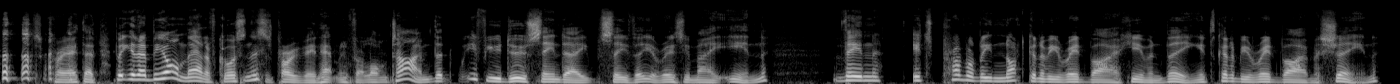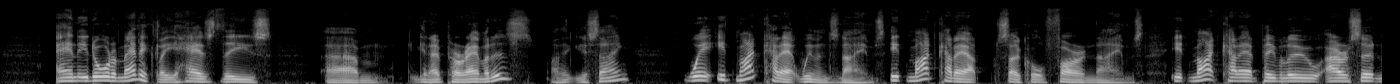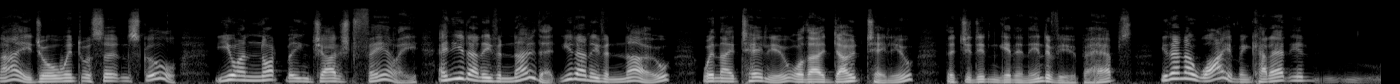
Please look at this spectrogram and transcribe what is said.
to create that. But you know, beyond that, of course, and this has probably been happening for a long time, that if you do send a CV, a resume in, then it's probably not going to be read by a human being. It's going to be read by a machine, and it automatically has these, um, you know, parameters. I think you're saying where it might cut out women's names, it might cut out so called foreign names, it might cut out people who are a certain age or went to a certain school. You are not being judged fairly, and you don't even know that. You don't even know when they tell you, or they don't tell you, that you didn't get an interview, perhaps. You don't know why you've been cut out. You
